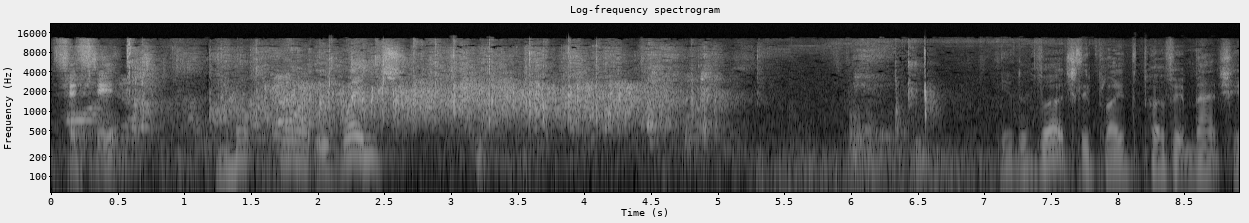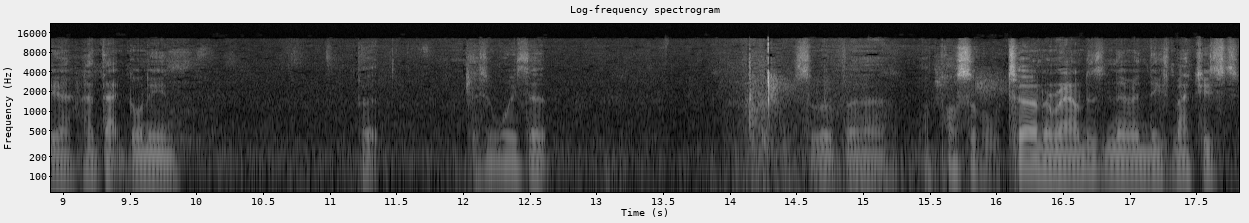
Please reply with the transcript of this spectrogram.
58. Not quite. It went. He'd have virtually played the perfect match here had that gone in. But there's always a sort of a, a possible turnaround, isn't there, in these matches?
